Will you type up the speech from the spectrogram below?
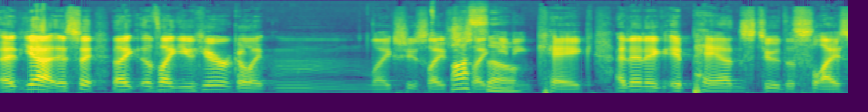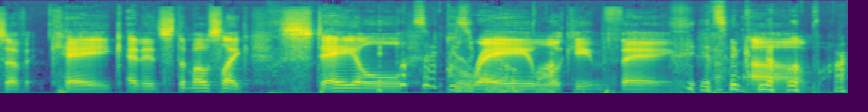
And yeah it's like it's like you hear her go like mm, like she's like she's like eating cake and then it, it pans to the slice of cake and it's the most like stale looks like it's a granola gray looking thing It's a granola Um, bar.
